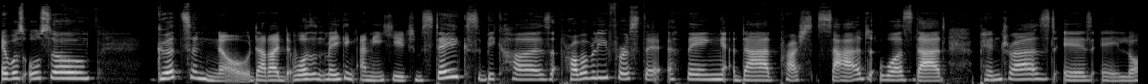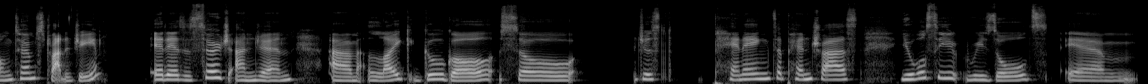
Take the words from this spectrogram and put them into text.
It was also good to know that I wasn't making any huge mistakes because probably first thing that Presh said was that Pinterest is a long-term strategy. It is a search engine um, like Google, so just pinning to Pinterest, you will see results. Um,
